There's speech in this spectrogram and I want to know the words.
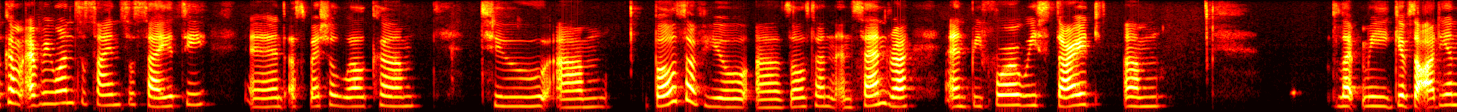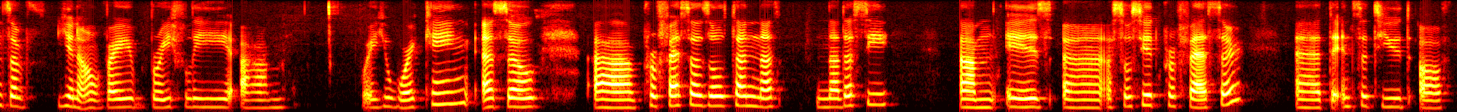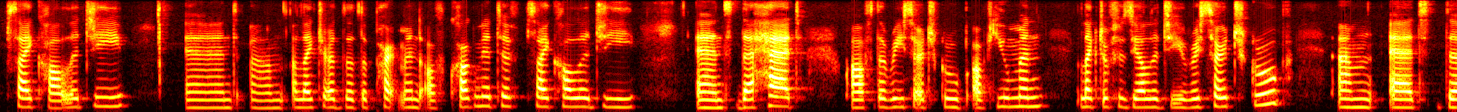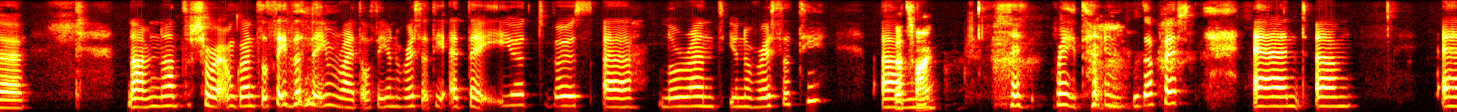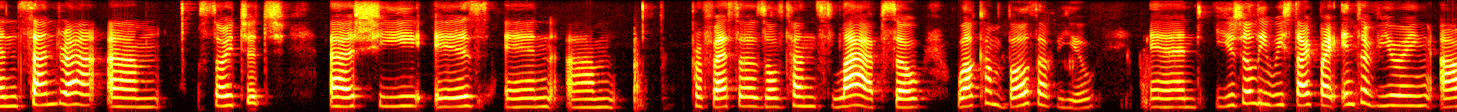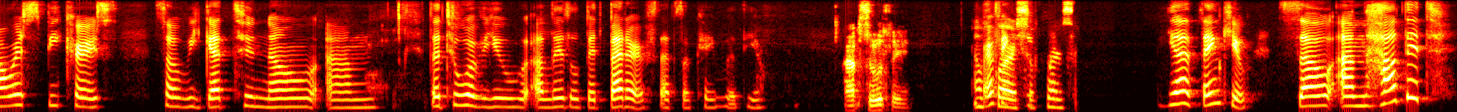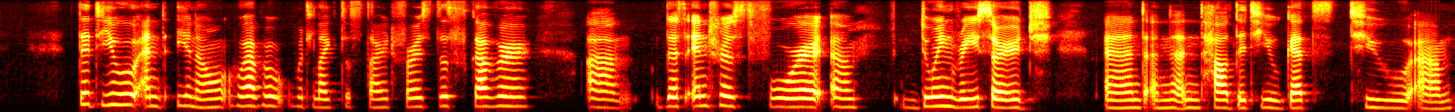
Welcome everyone to Science Society and a special welcome to um, both of you, uh, Zoltan and Sandra. And before we start, um, let me give the audience a, you know, very briefly um, where you're working. Uh, so uh, Professor Zoltan Nadasdy um, is uh, associate professor at the Institute of Psychology and um, a lecturer at the Department of Cognitive Psychology and the head of the research group of Human Electrophysiology Research Group um, at the now I'm not sure I'm going to say the name right of the university at the Eötvös uh, Loránd University. Um, That's fine. right in Budapest, and um, and Sandra um, Stojić, uh, she is in um, Professor Zoltan's lab. So welcome both of you. And usually we start by interviewing our speakers so we get to know um, the two of you a little bit better, if that's okay with you. Absolutely. Of Perfect. course, of course. Yeah, thank you. So, um, how did did you and you know whoever would like to start first discover um, this interest for um, doing research and and and how did you get to um,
